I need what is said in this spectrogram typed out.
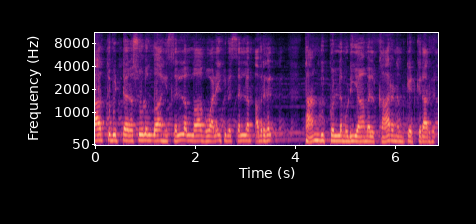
பார்த்துவிட்ட ரசூலுல்லாஹி செல்லல்லாஹு அலைஹி செல்லம் அவர்கள் தாங்கிக் கொள்ள முடியாமல் காரணம் கேட்கிறார்கள்.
